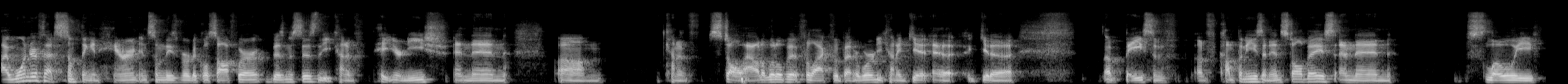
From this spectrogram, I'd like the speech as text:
I wonder if that's something inherent in some of these vertical software businesses that you kind of hit your niche and then um, kind of stall out a little bit, for lack of a better word. You kind of get a get a a base of of companies, an install base, and then slowly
